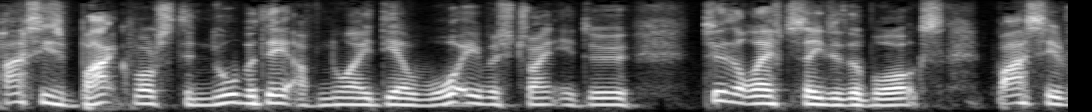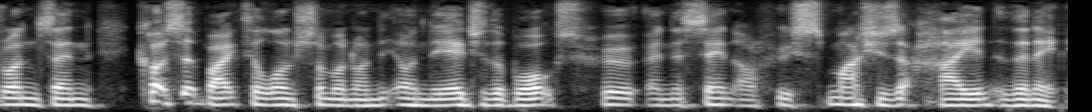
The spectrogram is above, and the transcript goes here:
passes backwards to nobody. I've no idea what he was trying to do. To the left side of the box, Bassey runs in, cuts it back to Lundstram on on the edge of the box, who in the centre, who smashes it high into the net.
